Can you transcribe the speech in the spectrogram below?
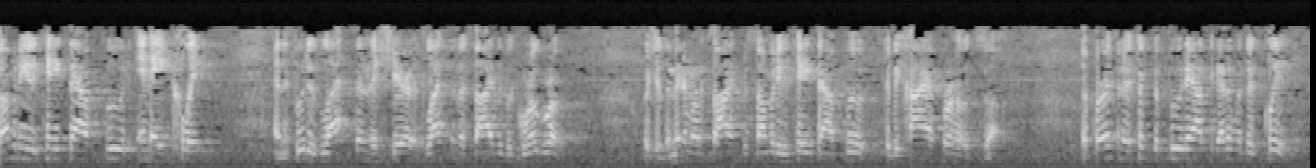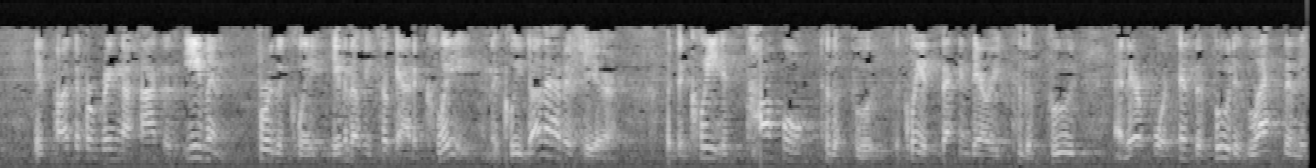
Somebody who takes out food in a kli, and the food is less than the share, it's less than the size of a grogro, which is the minimum size for somebody who takes out food to be chayav for hotzah. The person who took the food out together with the kli is putter for bringing a chatas even for the kli, even though he took out a kli, and the kli does have a share, but the kli is tafel to the food. The kli is secondary to the food, and therefore, since the food is less than the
